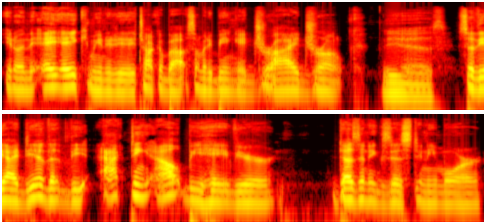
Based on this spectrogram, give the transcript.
you know, in the AA community, they talk about somebody being a dry drunk. Yes. So the idea that the acting out behavior doesn't exist anymore,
